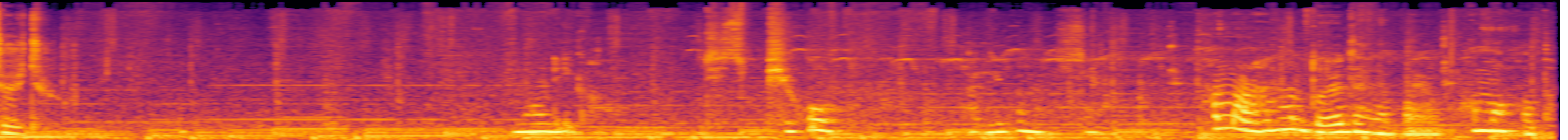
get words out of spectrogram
개쩔죠. 머리가 뒤집히고 난리가 났어. 파마를 한 번 더 해야 되나 봐요. 파마가 다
